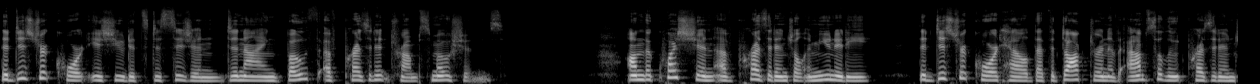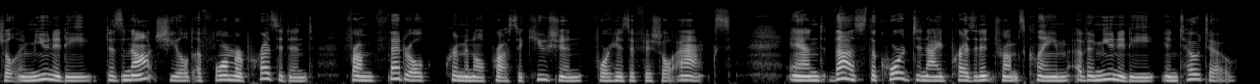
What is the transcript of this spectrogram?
the district court issued its decision denying both of President Trump's motions. On the question of presidential immunity, the district court held that the doctrine of absolute presidential immunity does not shield a former president from federal criminal prosecution for his official acts and thus the court denied President Trump's claim of immunity in toto.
